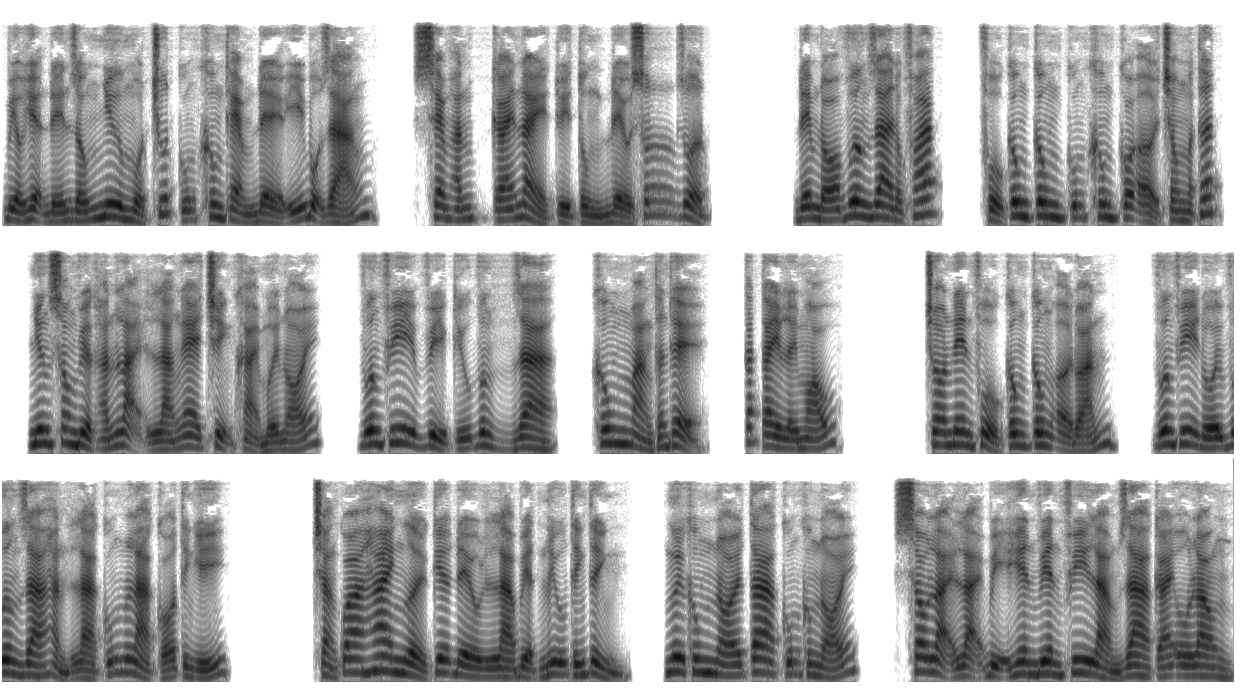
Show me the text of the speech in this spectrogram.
biểu hiện đến giống như một chút cũng không thèm để ý bộ dáng, xem hắn cái này tùy tùng đều xuất ruột. Đêm đó vương gia độc phát, phổ công công cũng không có ở trong mật thất, nhưng xong việc hắn lại là nghe Trịnh Khải mới nói, vương phi vì cứu vương gia, không màng thân thể, cắt tay lấy máu. Cho nên phổ công công ở đoán, vương phi đối vương gia hẳn là cũng là có tình ý. Chẳng qua hai người kia đều là biệt nữ tính tình, ngươi không nói ta cũng không nói, sau lại lại bị hiên viên phi làm ra cái ô long,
